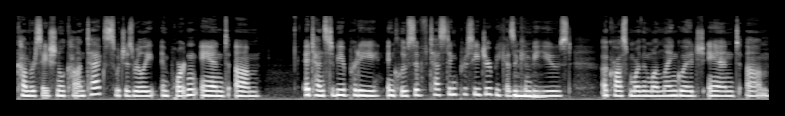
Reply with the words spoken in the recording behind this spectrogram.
conversational contexts, which is really important. And um, it tends to be a pretty inclusive testing procedure because it mm. can be mm. used across more than one language and um,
